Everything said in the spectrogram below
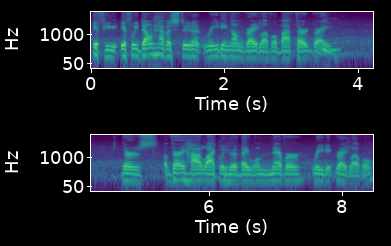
if you if we don't have a student reading on grade level by third grade, Mhm. there's a very high likelihood they will never read at grade level.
